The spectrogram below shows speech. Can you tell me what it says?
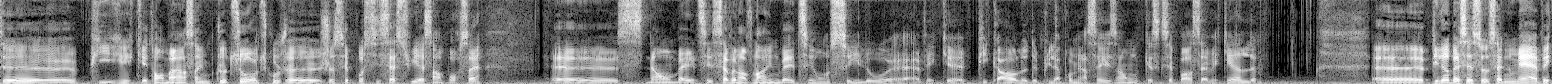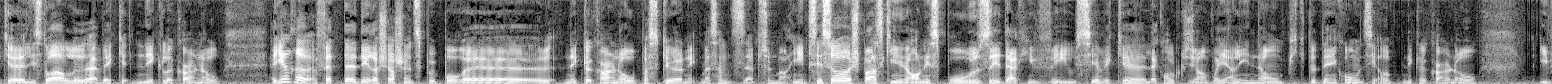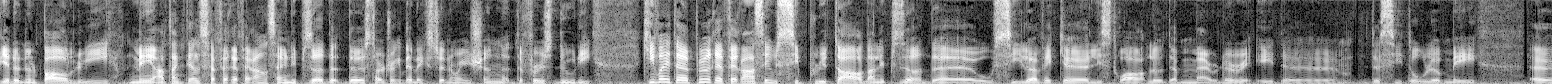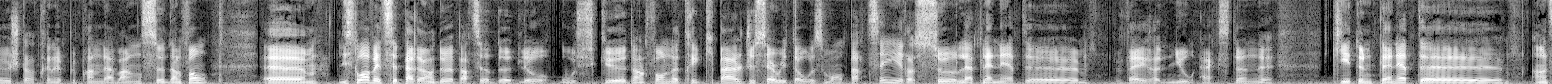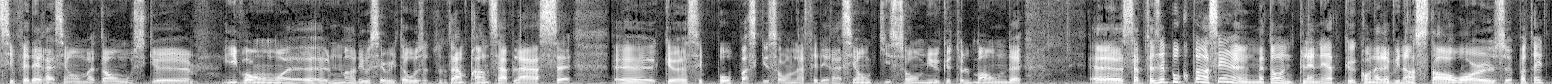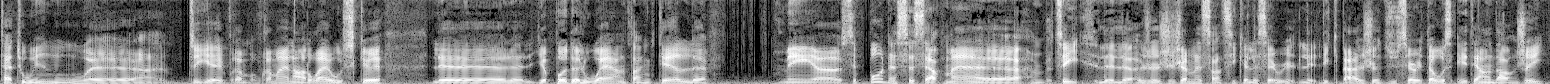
puis qui est tombée enceinte tout ça tout cas je, je sais pas si ça suit à 100% sinon, ben, Seven of Nine, ben, on sait là, avec Picard depuis la première saison, qu'est-ce qui s'est passé avec elle. Puis là, ben, c'est ça. Ça nous met avec l'histoire avec Nick Locarno. D'ailleurs, a fait euh, des recherches un petit peu pour euh, Nick Locarno parce que honnêtement, ça me disait absolument rien. Puis c'est ça, je pense qu'on est supposé d'arriver aussi avec euh, la conclusion en voyant les noms, puis tout d'un coup on dit Hop, Nick Locarno. Il vient de nulle part, lui, mais en tant que tel, ça fait référence à un épisode de Star Trek The Next Generation, The First Duty, qui va être un peu référencé aussi plus tard dans l'épisode, aussi là, avec l'histoire de Mariner et de, de Cito, mais euh, je suis en train de peu prendre l'avance. Dans le fond, euh, l'histoire va être séparée en deux à partir de là, où ce que, dans le fond, notre équipage du Cerritos vont partir sur la planète euh, vers New Axton, qui est une planète anti-fédération, mettons, où ce que ils vont demander au Cerritos de tout le temps prendre sa place, que c'est pas parce qu'ils sont de la fédération qu'ils sont mieux que tout le monde. Euh, ça me faisait beaucoup penser à, mettons, une planète qu'on aurait vu dans Star Wars, peut-être Tatooine, ou euh, vraiment, vraiment un endroit où il n'y a pas de loi en tant que tel. Mais euh, c'est pas nécessairement. Euh, tu sais, j'ai jamais senti que l'équipage du Cerritos était en danger.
